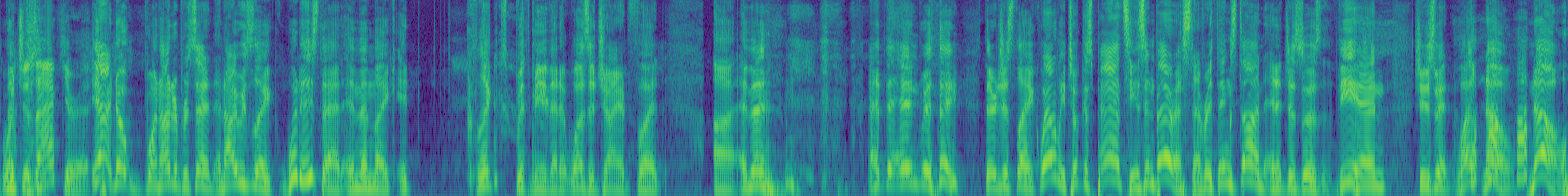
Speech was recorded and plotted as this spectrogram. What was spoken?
Which is accurate. yeah, no, 100. percent And I was like, "What is that?" And then like it clicked with me that it was a giant foot. Uh, and then at the end, they're just like, "Well, we took his pants. He's embarrassed. Everything's done." And it just goes the end. She just went, "What? No, no!"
